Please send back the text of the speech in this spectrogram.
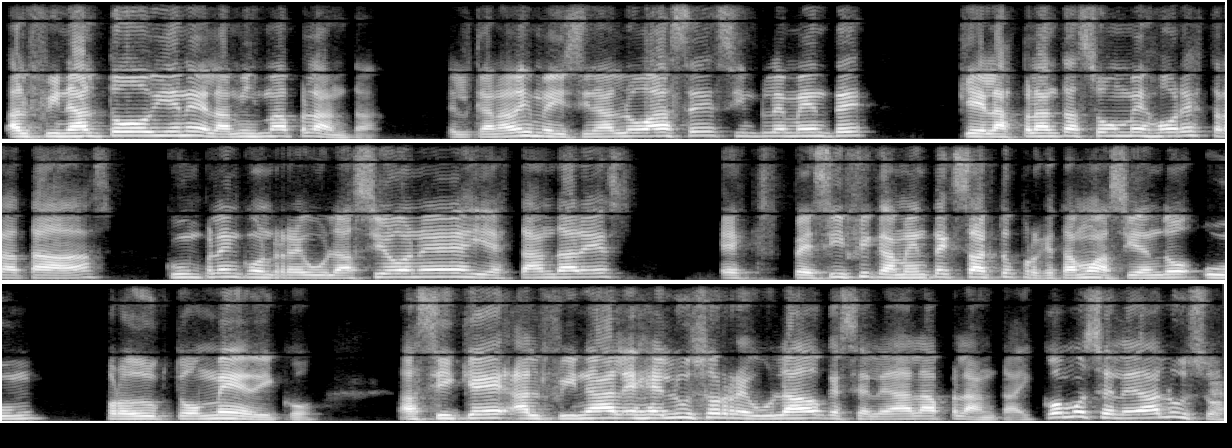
al final todo viene de la misma planta. El cannabis medicinal lo hace simplemente que las plantas son mejores tratadas, cumplen con regulaciones y estándares específicamente exactos porque estamos haciendo un producto médico. Así que al final es el uso regulado que se le da a la planta. ¿Y cómo se le da el uso?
